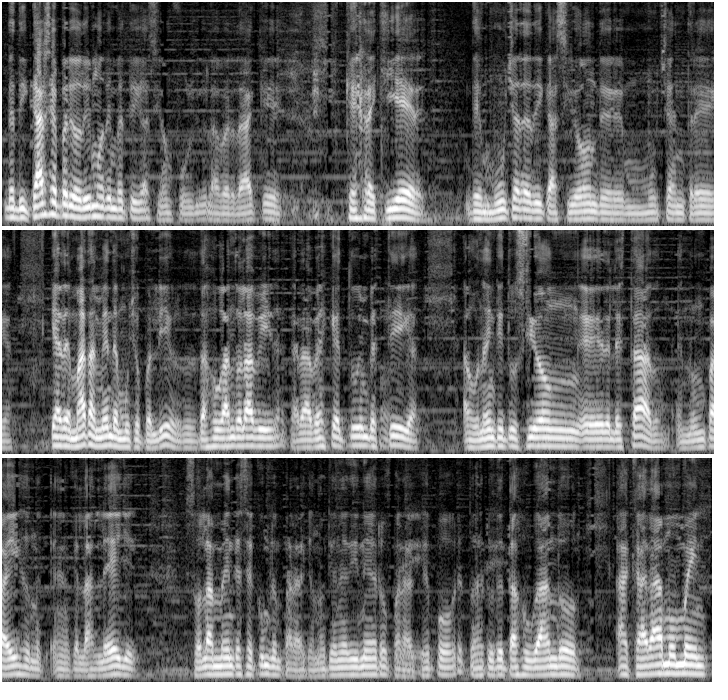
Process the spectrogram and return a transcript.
dedicarse al periodismo de investigación, Fulvio, la verdad que, que requiere de mucha dedicación, de mucha entrega y además también de mucho peligro. Tú estás jugando la vida cada vez que tú investigas a una institución eh, del Estado en un país donde, en el que las leyes solamente se cumplen para el que no tiene dinero, para el que es pobre. Entonces tú te estás jugando a cada momento,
